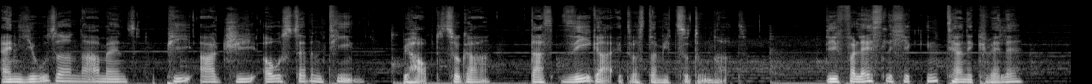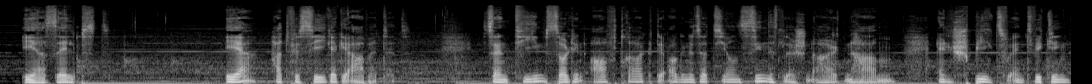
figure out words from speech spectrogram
Ein User namens PRGO17 behauptet sogar, dass Sega etwas damit zu tun hat. Die verlässliche interne Quelle er selbst. Er hat für Sega gearbeitet. Sein Team soll den Auftrag der Organisation Sinneslöschen erhalten haben, ein Spiel zu entwickeln,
